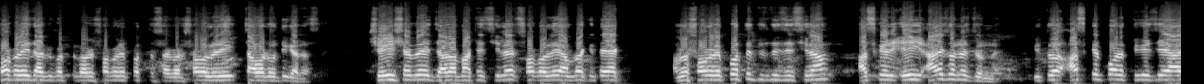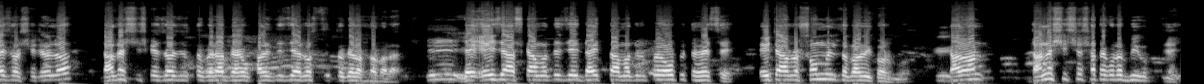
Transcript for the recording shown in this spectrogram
সকলেই দাবি করতে পারে সকলে প্রত্যাশা করে সকলেরই চাওয়ার অধিকার আছে। সেই হিসেবে যারা মাঠে ছিলেন সকলেই আমরা কিন্তু এক আমরা সকলে প্রতিদ্বন্দ্বী ছিলাম আজকের এই আয়োজনের জন্য। কিন্তু আজকের পরের থেকে যে আয়োজন সেটা হলো ধানের শীষকে জয়যুক্ত করা বেগম খালেদা জিয়ার অস্তিত্বকে রক্ষা করা। এই যে আজকে আমাদের যে দায়িত্ব আমাদের উপরে অর্পিত হয়েছে এটা আমরা সম্মিলিত ভাবে করব। কারণ ধানের শীর্ষের সাথে কোনো বিভক্তি নেই।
